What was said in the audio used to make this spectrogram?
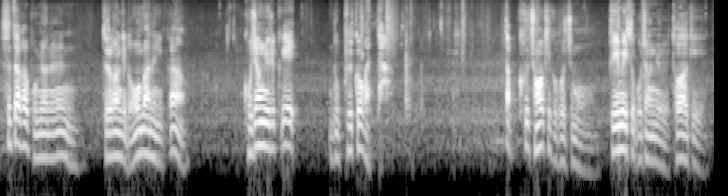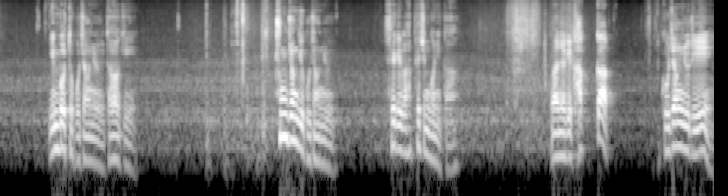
쓰다가 보면은 들어간 게 너무 많으니까 고장률이 꽤 높을 것 같아. 딱그 정확히 그거지 뭐. BMS 고장률 더하기 인버터 고장률 더하기 충전기 고장률 세 개가 합해진 거니까. 만약에 각각 고장률이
